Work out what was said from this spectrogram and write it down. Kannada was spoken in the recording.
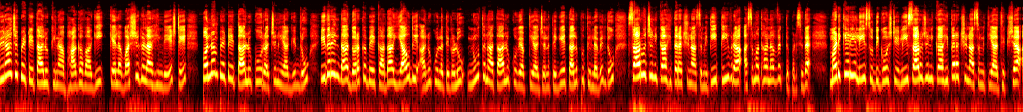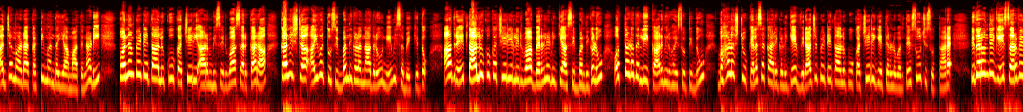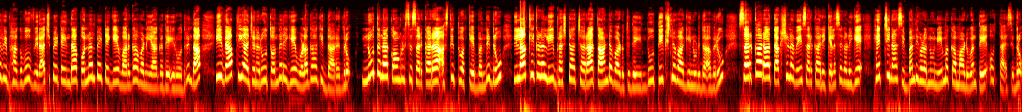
ವಿರಾಜಪೇಟೆ ತಾಲೂಕಿನ ಭಾಗವಾಗಿ ಕೆಲ ವರ್ಷಗಳ ಹಿಂದೆಯಷ್ಟೇ ಪೊನ್ನಂಪೇಟೆ ತಾಲೂಕು ರಚನೆಯಾಗಿದ್ದರೂ ಇದರಿಂದ ದೊರಕಬೇಕಾದ ಯಾವುದೇ ಅನುಕೂಲತೆಗಳು ನೂತನ ತಾಲೂಕು ವ್ಯಾಪ್ತಿಯ ಜನತೆಗೆ ತಲುಪುತ್ತಿಲ್ಲವೆಂದು ಸಾರ್ವಜನಿಕ ಹಿತರಕ್ಷಣಾ ಸಮಿತಿ ತೀವ್ರ ಅಸಮಾಧಾನ ವ್ಯಕ್ತಪಡಿಸಿದೆ. ಮಡಿಕೇರಿಯಲ್ಲಿ ಸುದ್ದಿಗೋಷ್ಠಿಯಲ್ಲಿ ಸಾರ್ವಜನಿಕ ಹಿತರಕ್ಷಣಾ ಸಮಿತಿಯ ಅಧ್ಯಕ್ಷ ಅಜ್ಜಮಾಡ ಕಟ್ಟಿಮಂದಯ್ಯ ಮಾತನಾಡಿ, ಪೊನ್ನಂಪೇಟೆ ತಾಲೂಕು ಕಚೇರಿ ಆರಂಭಿಸಿರುವ ಸರ್ಕಾರ ಕನಿಷ್ಠ ಐವತ್ತು ಸಿಬ್ಬಂದಿಗಳನ್ನಾದರೂ ನೇಮಿಸಬೇಕಿತ್ತು. ಆದರೆ ತಾಲೂಕು ಕಚೇರಿಯಲ್ಲಿರುವ ಬೆರಳೆಣಿಕೆಯ ಸಿಬ್ಬಂದಿಗಳು ಒತ್ತಡದಲ್ಲಿ ಕಾರ್ಯನಿರ್ವಹಿಸುತ್ತಿದ್ದು, ಬಹಳಷ್ಟು ಕೆಲಸ ಕಾರ್ಯಗಳಿಗೆ ವಿರಾಜಪೇಟೆ ತಾಲೂಕು ಕಚೇರಿಗೆ ತೆರಳುವಂತೆ ಸೂಚಿಸುತ್ತಾರೆ. ಇದರೊಂದಿಗೆ ಸರ್ವೆ ವಿಭಾಗವು ವಿರಾಜಪೇಟೆಯಿಂದ ಪೊನ್ನಂಪೇಟೆಗೆ ವರ್ಗಾವಣೆಯಾಗದೇ ಇರುವುದರಿಂದ ಈ ವ್ಯಾಪ್ತಿಯ ಜನರು ತೊಂದರೆಗೆ ಒಳಗಾಗಿದ್ದಾರೆಂದರು. ನೂತನ ಕಾಂಗ್ರೆಸ್ ಸರ್ಕಾರ ಅಸ್ತಿತ್ವಕ್ಕೆ ಬಂದಿದ್ರೂ ಇಲಾಖೆಗಳಲ್ಲಿ ಭ್ರಷ್ಟಾಚಾರ ತಾಂಡವಾಡುತ್ತಿದೆ ಎಂದು ತೀಕ್ಷ್ಣವಾಗಿ ನುಡಿದ ಅವರು, ಸರ್ಕಾರ ತಕ್ಷಣವೇ ಸರ್ಕಾರಿ ಕೆಲಸಗಳಿಗೆ ಹೆಚ್ಚಿನ ಸಿಬ್ಬಂದಿಗಳನ್ನು ನೇಮಕ ಮಾಡುವಂತೆ ಒತ್ತಾಯಿಸಿದರು.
